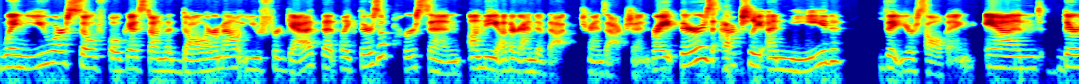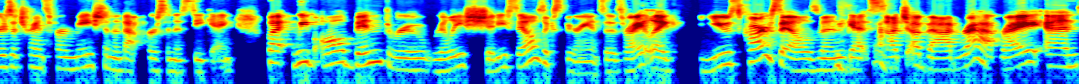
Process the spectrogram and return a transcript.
when you are so focused on the dollar amount you forget that like there's a person on the other end of that transaction right? There's actually a need that you're solving and there's a transformation that that person is seeking. But we've all been through really shitty sales experiences right? Like used car salesmen get such a bad rap right? And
